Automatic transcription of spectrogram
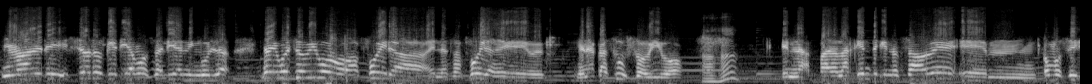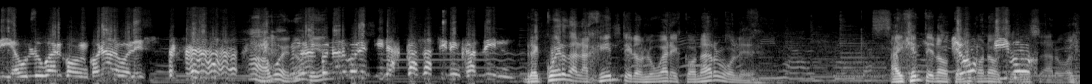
Mi madre, yo no queríamos salir a ningún lado. No, igual yo vivo afuera, en las afueras de, en Acasuso vivo. Ajá. En la, para la gente que no sabe, em, ¿cómo sería? Un lugar con, con árboles. Ah, bueno, un lugar bien. con árboles y las casas tienen jardín. ¿Recuerda a la gente los lugares con árboles? Hay gente no, que Yo no conoce vivo- los árboles.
